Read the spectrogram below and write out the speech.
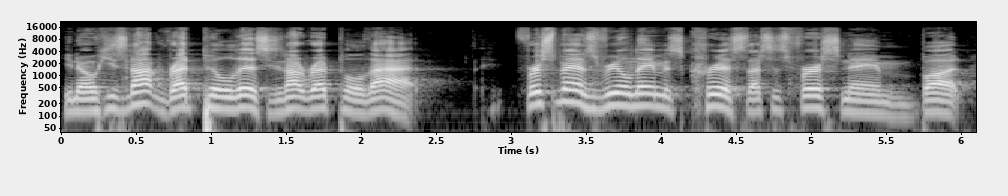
you know, he's not red pill this, he's not red pill that. First Man's real name is Chris, that's his first name, but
